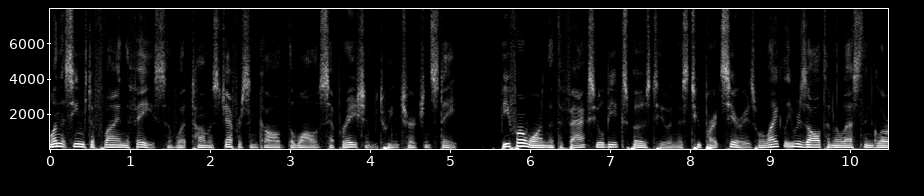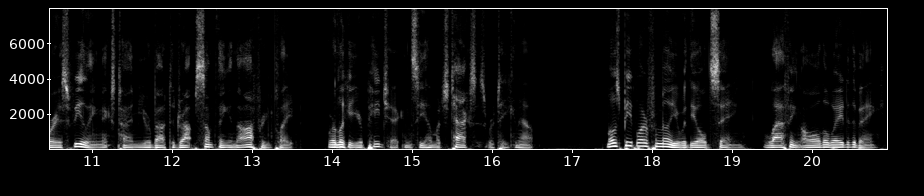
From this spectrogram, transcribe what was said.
one that seems to fly in the face of what Thomas Jefferson called the wall of separation between church and state. Be forewarned that the facts you will be exposed to in this two part series will likely result in a less than glorious feeling next time you are about to drop something in the offering plate or look at your paycheck and see how much taxes were taken out. Most people are familiar with the old saying, laughing all the way to the bank.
